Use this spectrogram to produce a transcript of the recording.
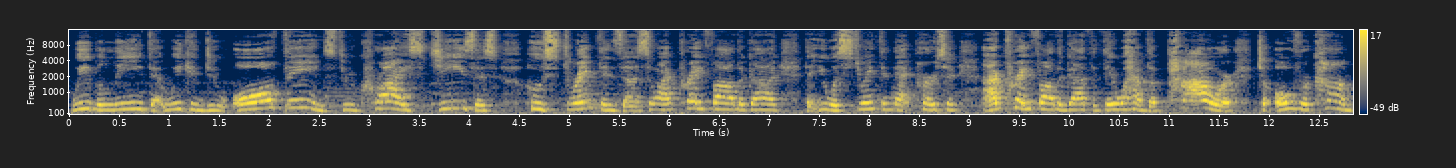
We believe that we can do all things through Christ Jesus who strengthens us. So I pray, Father God, that you will strengthen that person. I pray, Father God, that they will have the power to overcome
